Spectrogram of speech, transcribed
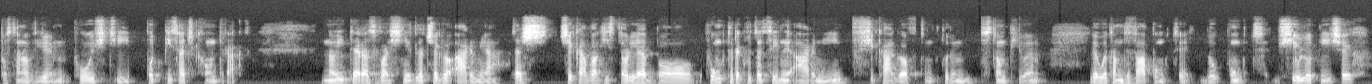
postanowiłem pójść i podpisać kontrakt. No i teraz właśnie dlaczego armia? Też ciekawa historia, bo punkt rekrutacyjny armii w Chicago, w tym, którym wstąpiłem, były tam dwa punkty. Był punkt sił lotniczych,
